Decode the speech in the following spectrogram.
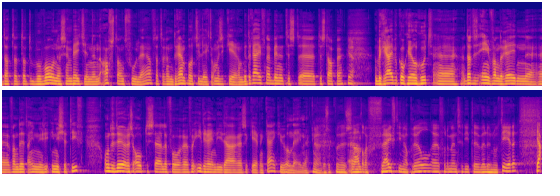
dat, dat, dat, de bewoners een beetje een afstand voelen. Hè? Of dat er een drempeltje ligt om eens een keer een bedrijf naar binnen te, te stappen. Ja. Dat begrijp ik ook heel goed. Uh, dat is een van de redenen uh, van dit initiatief. Om de deur eens open te stellen voor, uh, voor iedereen die daar eens een keer een kijkje wil nemen. Ja, dus op zaterdag um, 15 april voor de mensen die het willen noteren. Ja.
